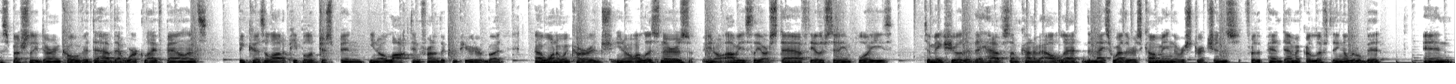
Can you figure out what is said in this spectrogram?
especially during COVID, to have that work life balance because a lot of people have just been, you know, locked in front of the computer. But I want to encourage, you know, our listeners, you know, obviously our staff, the other city employees, to make sure that they have some kind of outlet. The nice weather is coming, the restrictions for the pandemic are lifting a little bit, and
